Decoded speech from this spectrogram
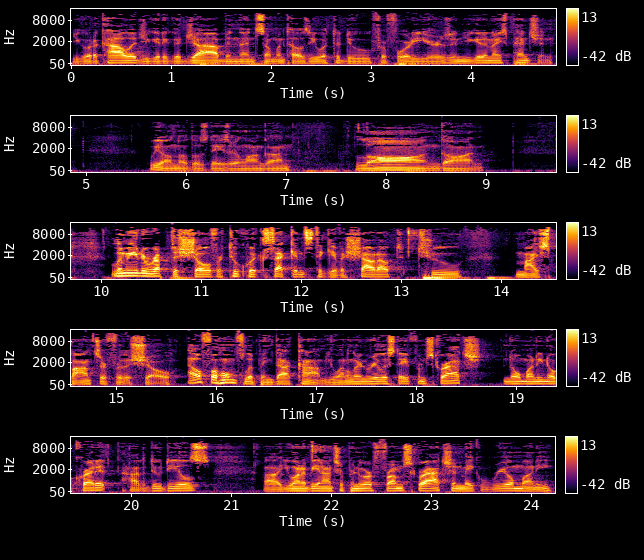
You go to college, you get a good job, and then someone tells you what to do for 40 years, and you get a nice pension. We all know those days are long gone. Long gone. Let me interrupt the show for two quick seconds to give a shout out to my sponsor for the show, alphahomeflipping.com. You want to learn real estate from scratch? No money, no credit, how to do deals. Uh, you want to be an entrepreneur from scratch and make real money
